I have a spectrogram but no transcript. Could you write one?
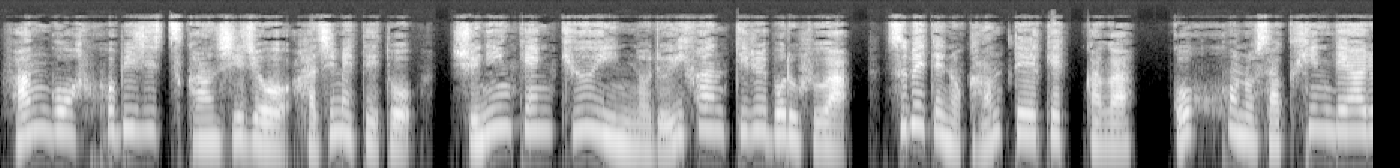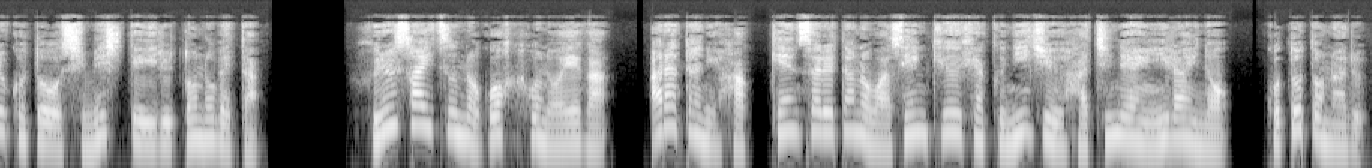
ファンゴッホ美術館史上初めてと、主任研究員のルイ・ファンティルボルフは、すべての鑑定結果がゴッホの作品であることを示していると述べた。フルサイズのゴッホの絵が新たに発見されたのは1928年以来のこととなる。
